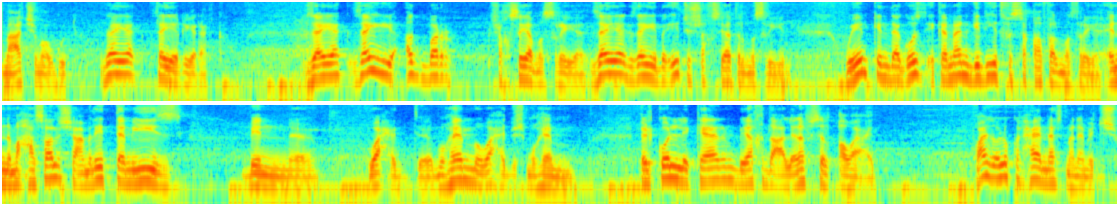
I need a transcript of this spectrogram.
ما عادش موجود. زيك زي غيرك. زيك زي أكبر شخصية مصرية. زيك زي بقية الشخصيات المصريين. ويمكن ده جزء كمان جديد في الثقافة المصرية إن ما حصلش عملية تمييز بين واحد مهم وواحد مش مهم. الكل كان بيخضع لنفس القواعد. وعايز أقول لكم الحقيقة الناس ما نامتش.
